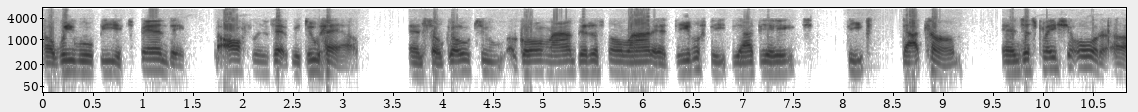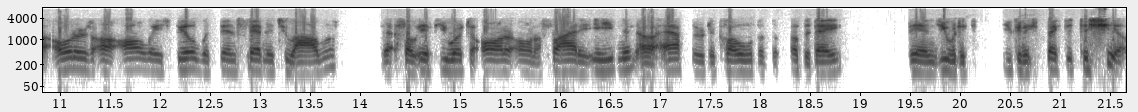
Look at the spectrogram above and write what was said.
uh, we will be expanding the offerings that we do have. And so go to go online, visit us online at Diva Feet, D-I-V-A-H, feet.com, and just place your order. Uh, orders are always filled within 72 hours. So if you were to order on a Friday evening uh, after the close of the, of the day, then you would you can expect it to ship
